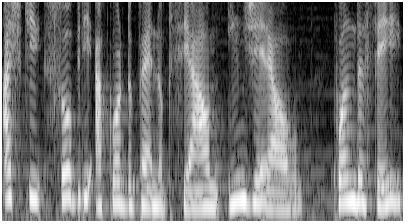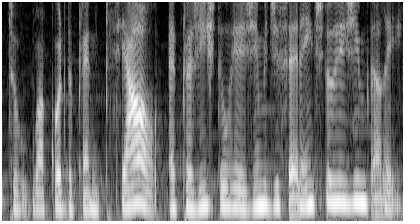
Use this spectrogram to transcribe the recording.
Acho que sobre acordo pré-nupcial, em geral, quando é feito o acordo pré-nupcial, é para a gente ter um regime diferente do regime da lei.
